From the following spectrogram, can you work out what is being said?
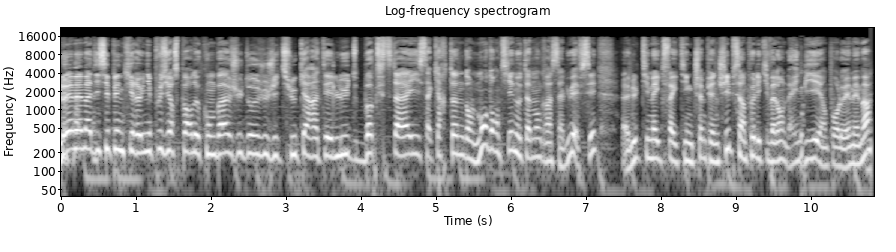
Le MMA, discipline qui réunit plusieurs sports de combat, judo, jujitsu, karaté, lutte, boxe thaï, ça cartonne dans le monde entier, notamment grâce à l'UFC, euh, l'Ultimate Fighting Championship. C'est un peu l'équivalent de la NBA hein, pour le MMA.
